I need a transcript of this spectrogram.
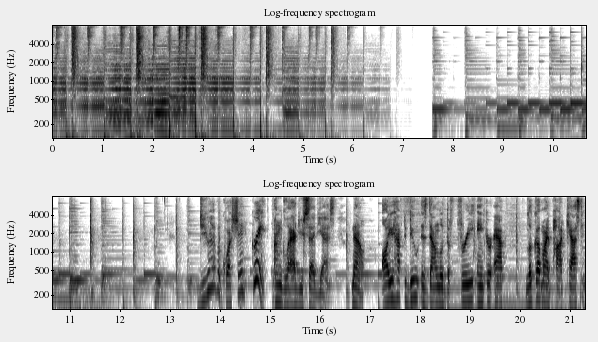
Do you have a question? Great. I'm glad you said yes. Now, all you have to do is download the free Anchor app, look up my podcast,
